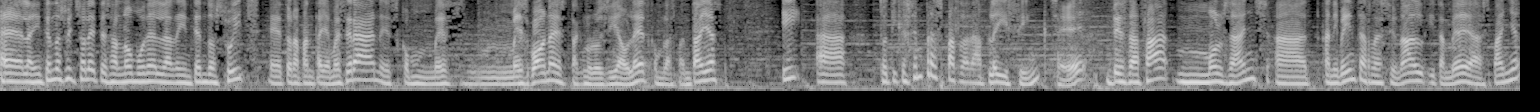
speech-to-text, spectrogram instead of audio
eh, la Nintendo Switch OLED és el nou model de la Nintendo Switch, eh, té una pantalla més gran, és com més, més bona, és tecnologia OLED, com les pantalles, i eh, tot i que sempre es parla de Play 5, Sí? des de fa molts anys, eh, a nivell internacional i també a Espanya,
